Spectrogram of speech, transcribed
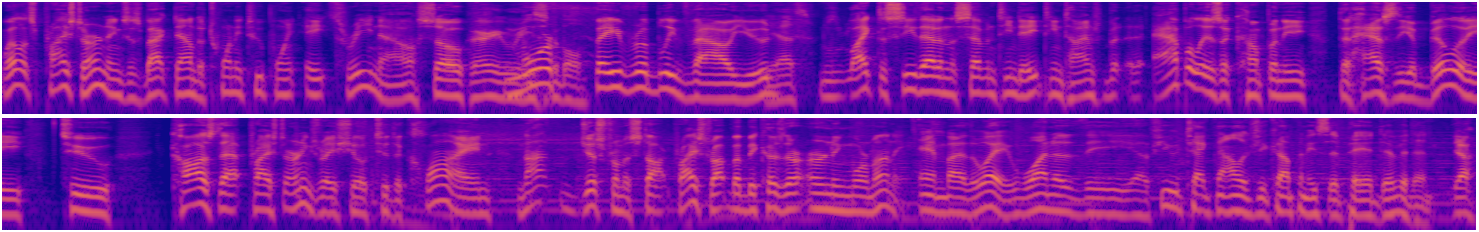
Well, its price earnings is back down to 22.83 now. So very reasonable. More favorably valued. Yes. Like to see that in the 17 to 18 times, but Apple is a company that has the ability to cause that price to earnings ratio to decline, not just from a stock price drop, but because they're earning more money. And by the way, one of the uh, few technology companies that pay a dividend. Yeah.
